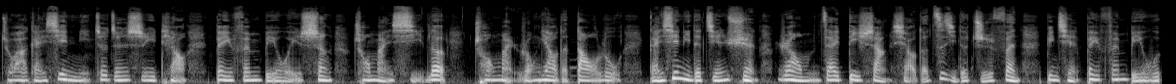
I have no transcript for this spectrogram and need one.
主啊，感谢你，这真是一条被分别为圣、充满喜乐、充满荣耀的道路。感谢你的拣选，让我们在地上晓得自己的职分，并且被分别为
